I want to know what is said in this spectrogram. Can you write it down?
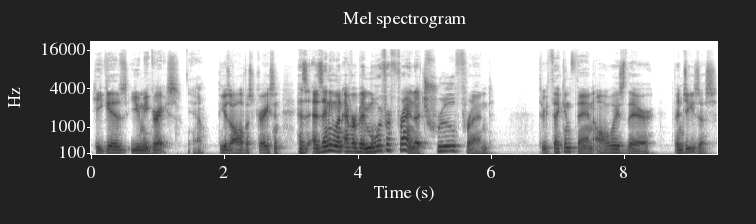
he gives you me grace. Yeah. He gives all of us grace. And has has anyone ever been more of a friend, a true friend, through thick and thin, always there, than Jesus?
